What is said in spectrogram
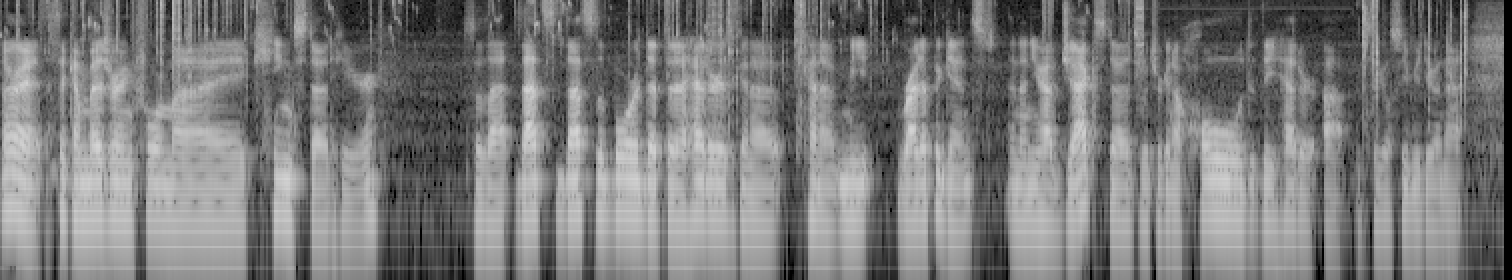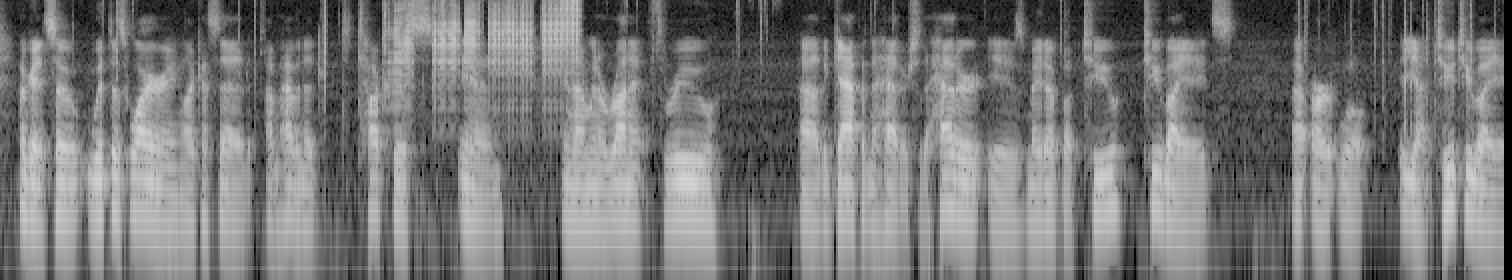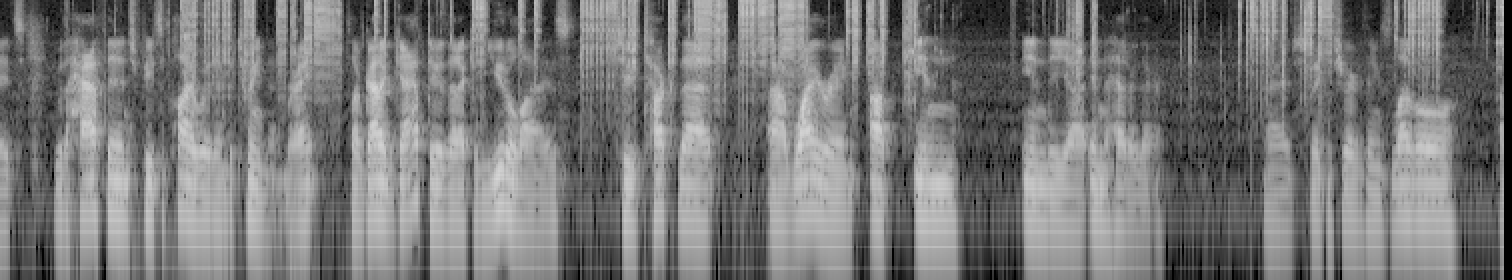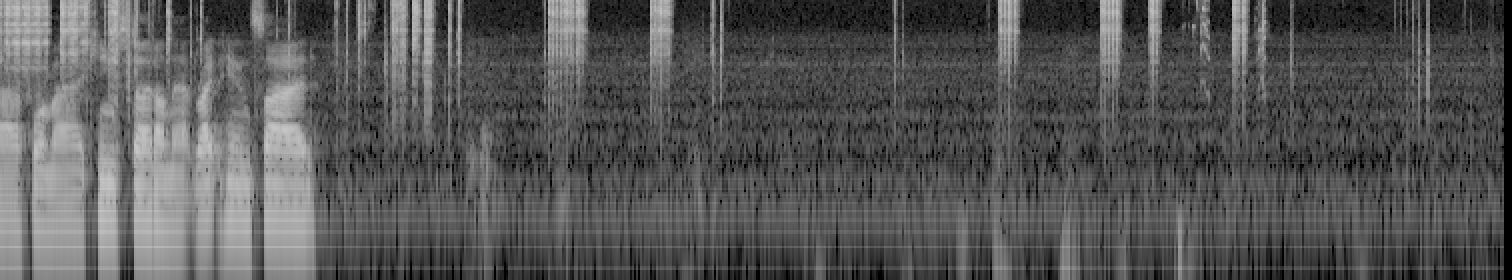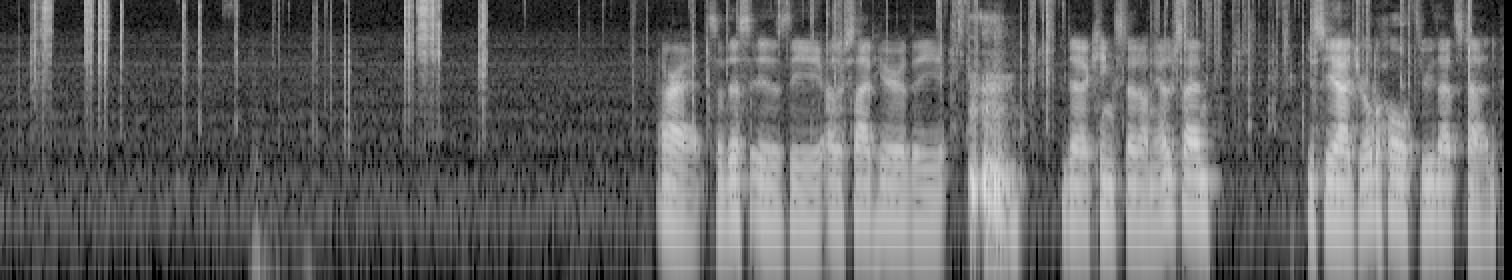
All right, I think I'm measuring for my king stud here. So that that's that's the board that the header is gonna kind of meet right up against. And then you have jack studs, which are gonna hold the header up. so you'll see me doing that. Okay, so with this wiring, like I said, I'm having to, tuck this in and I'm gonna run it through uh, the gap in the header. So the header is made up of two two by eights, uh, or well, yeah, two two by eights with a half inch piece of plywood in between them, right? So I've got a gap there that I can utilize to tuck that uh, wiring up in in the uh, in the header there. Just making sure everything's level uh, for my king stud on that right hand side. All right, so this is the other side here, the the king stud on the other side. You see I drilled a hole through that stud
